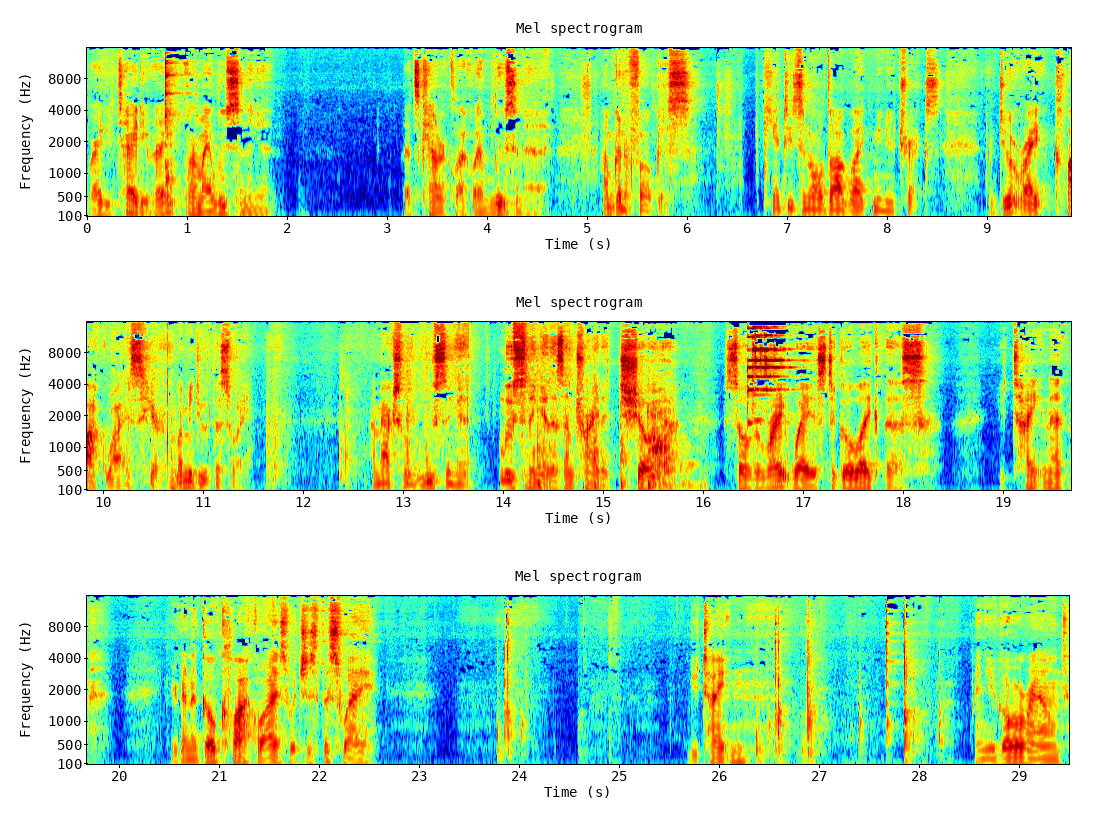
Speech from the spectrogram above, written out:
Righty-tighty, right? Or am I loosening it? That's counterclockwise. I'm loosening it. I'm going to focus. Can't teach an old dog like me new tricks. But do it right clockwise. Here, let me do it this way. I'm actually loosening it, loosening it as I'm trying to show you. So the right way is to go like this. You tighten it. You're going to go clockwise, which is this way. You tighten. And you go around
